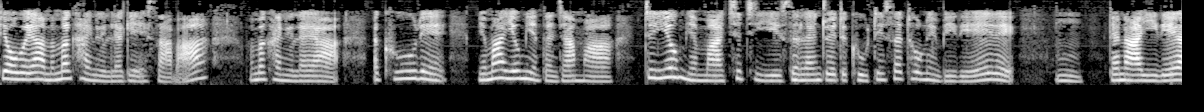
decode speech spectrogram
ပျော်ဘွယ်က မမခိုင်နွယ်လတ်ရဲ့ စာပါ။မမခိုင်နွယ်လတ်က အခု မြန်မာ့ရုပ်မြင်သံကြားမှာ တရုတ်-မြန်မာ ချစ်ကြည်ရေးဇာတ်လမ်းတွဲတစ်ခု တင်ဆက်ထုတ်လွှင့်ပေးတယ်။ ဒဏ္ဍာရီတဲက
